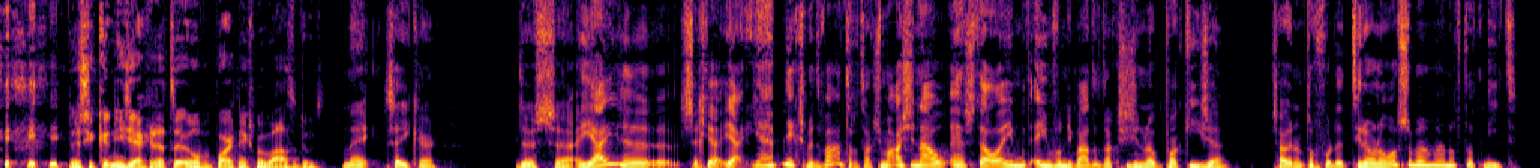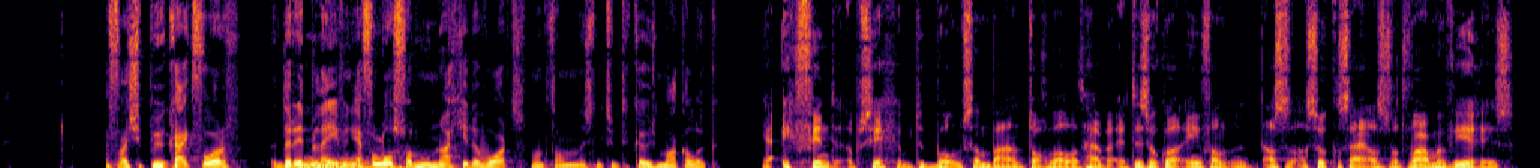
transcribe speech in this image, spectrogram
dus je kunt niet zeggen dat de Europa Park niks met water doet. Nee, zeker. Dus, eh, en jij, eh, zeg je, ja, jij hebt niks met waterattracties. Maar als je nou, stel, hè, je moet een van die waterattracties in Europa kiezen. Zou je dan toch voor de Tiroler Wasserbaan gaan of dat niet? Even als je puur kijkt voor de ritbeleving. Oeh. Even los van hoe nat je er wordt. Want dan is natuurlijk de keus makkelijk. Ja, ik vind op zich op de boomstambaan toch wel wat hebben. Het is ook wel een van, als, als ik al zei, als het wat warmer weer is,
